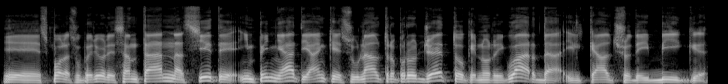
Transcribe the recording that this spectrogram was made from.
eh, Scuola Superiore Sant'Anna siete impegnati anche su un altro progetto che non riguarda il calcio dei big,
